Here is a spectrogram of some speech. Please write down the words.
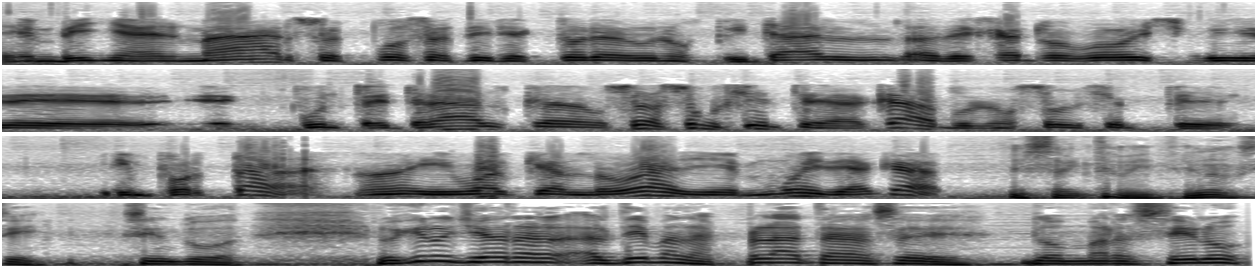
en Viña del Mar, su esposa es directora de un hospital, Alejandro Goich vive en Punta de Tralca, o sea, son gente de acá, pues no son gente importada, igual que Aldo Valle, muy de acá. Exactamente, no, sí, sin duda. Lo quiero llevar al, tema de las platas, eh, don Marcelo.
